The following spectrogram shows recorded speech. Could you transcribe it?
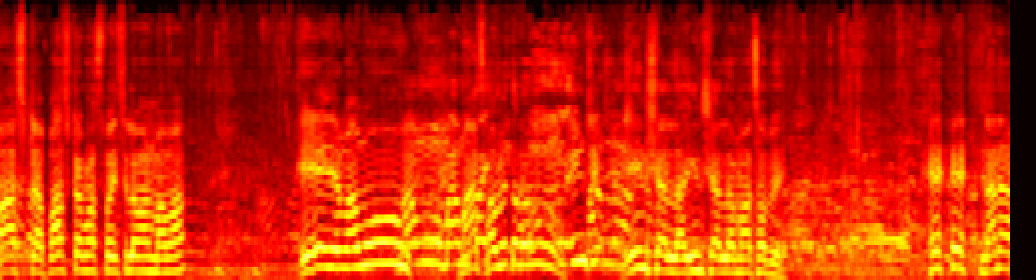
পাঁচটা পাঁচটা মাছ পাইছিল আমার মামা। এই যে মামু। মামু, মামু মাছ হবে তো মামু? ইনশাল্লাহ। ইনশাল্লাহ মাছ হবে। না না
